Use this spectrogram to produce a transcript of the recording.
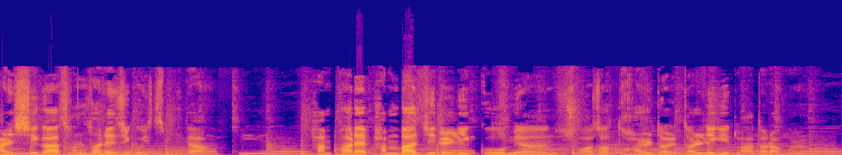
날씨가 선선해지고 있습니다. 반팔에 반바지를 입고 오면 추워서 덜덜 떨리기도 하더라고요.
